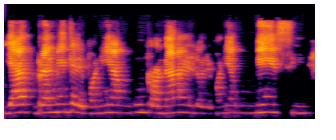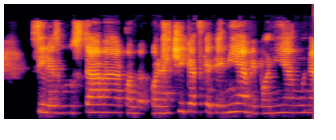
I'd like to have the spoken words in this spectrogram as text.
Ya realmente le ponían un Ronaldo, le ponían un Messi, si les gustaba, cuando con las chicas que tenía me ponían una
